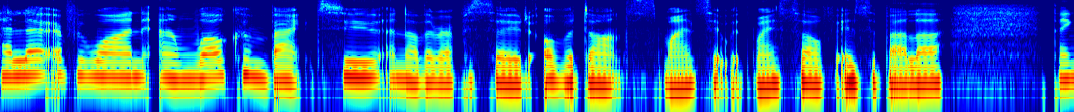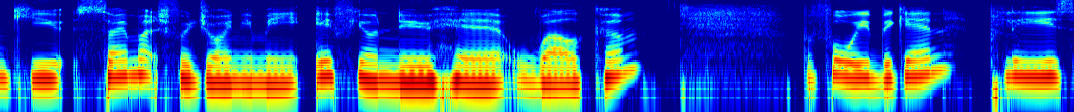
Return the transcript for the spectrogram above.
Hello, everyone, and welcome back to another episode of A Dancer's Mindset with myself, Isabella. Thank you so much for joining me. If you're new here, welcome. Before we begin, please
